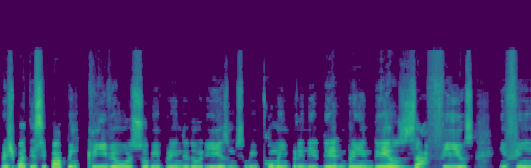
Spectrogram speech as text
para a gente bater esse papo incrível hoje sobre empreendedorismo, sobre como empreender, empreender, os desafios, enfim,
